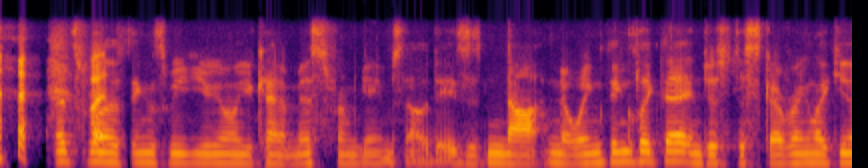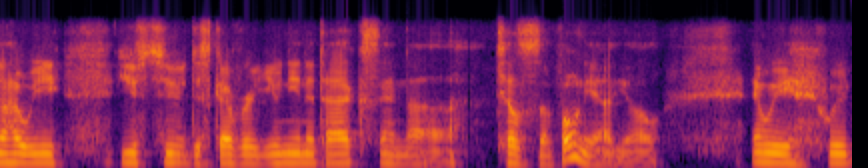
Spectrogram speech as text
That's one of the things we you know you kind of miss from games nowadays is not knowing things like that and just discovering like you know how we used to discover union attacks and uh, Tales of Symphonia, you know, and we we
